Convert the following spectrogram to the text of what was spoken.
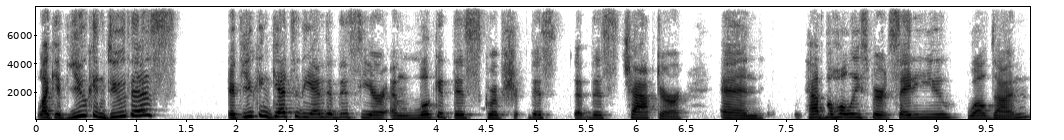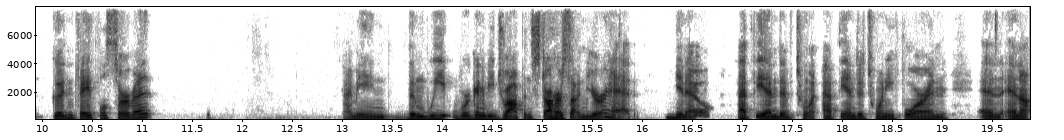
Like, if you can do this, if you can get to the end of this year and look at this scripture, this uh, this chapter, and have the Holy Spirit say to you, "Well done, good and faithful servant," I mean, then we we're going to be dropping stars on your head, you mm. know, at the end of tw- at the end of 24 and and and uh,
